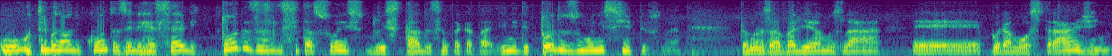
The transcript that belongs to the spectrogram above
O, o, Tribunal de Contas ele recebe todas as licitações do Estado de Santa Catarina e de todos os municípios. Né? Então nós avaliamos lá é, por amostragem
